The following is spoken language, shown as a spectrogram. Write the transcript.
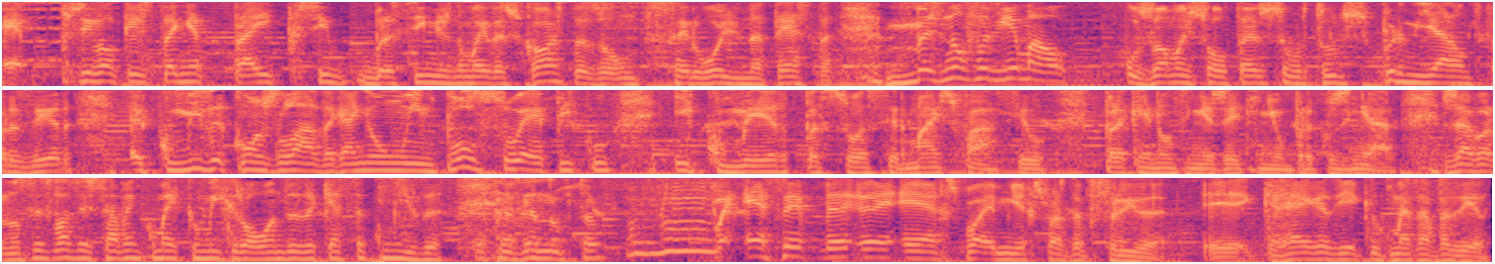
É possível que lhes tenha para aí crescido bracinhos no meio das costas ou um terceiro olho na testa, mas não fazia mal. Os homens solteiros, sobretudo, espernearam de prazer, a comida congelada ganhou um impulso épico e comer passou a ser mais fácil para quem não tinha jeito nenhum para cozinhar. Já agora, não sei se vocês sabem como é que o micro-ondas aquece a comida. Carregando no botão. Essa é, é- é a, é a minha resposta preferida. É, carregas e aquilo começa a fazer.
